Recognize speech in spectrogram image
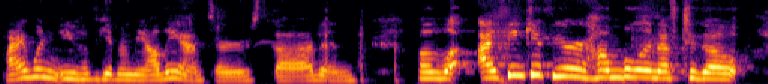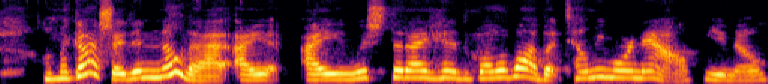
why wouldn't you have given me all the answers, God? And well, I think if you're humble enough to go, oh my gosh, I didn't know that. I I wish that I had blah blah blah, but tell me more now. You know,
